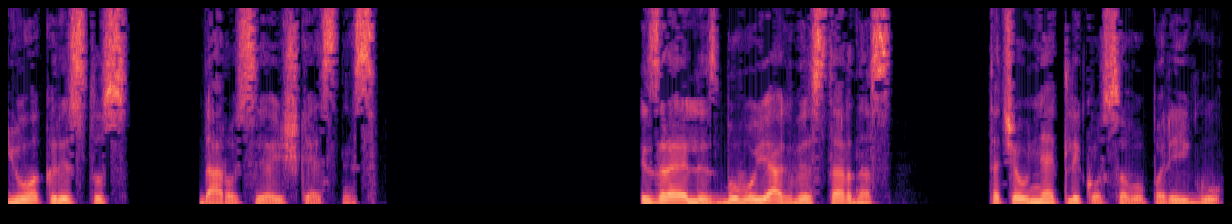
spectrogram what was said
Juo Kristus darosi aiškesnis. Izraelis buvo Jahvės tarnas, tačiau netliko savo pareigų.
